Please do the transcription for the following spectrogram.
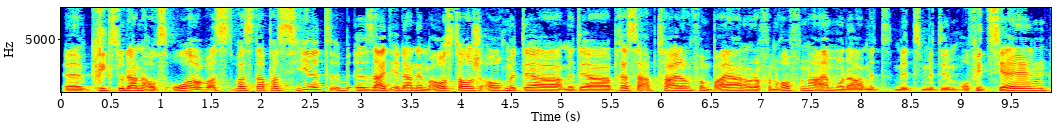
äh, kriegst du dann aufs Ohr, was, was da passiert? Äh, seid ihr dann im Austausch auch mit der, mit der Presseabteilung von Bayern oder von Hoffenheim oder mit, mit, mit dem offiziellen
